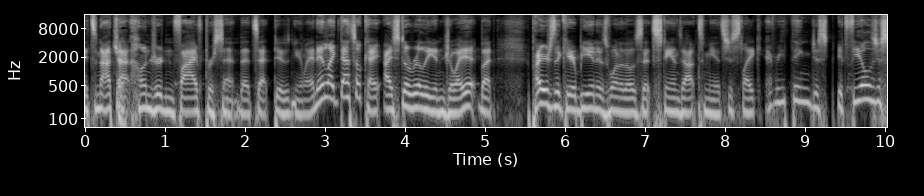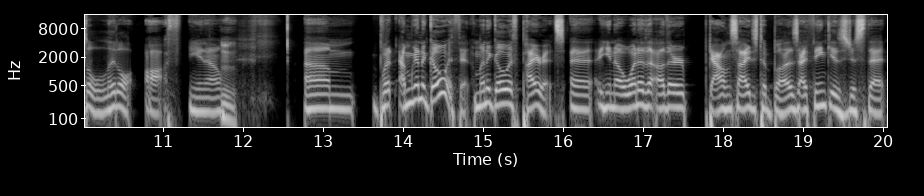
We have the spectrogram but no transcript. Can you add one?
It's not Sure. that 105% that's at Disneyland. And like that's okay. I still really enjoy it, but Pirates of the Caribbean is one of those that stands out to me. It's just like everything just it feels just a little off, you know. Um but I'm going to go with it. I'm going to go with Pirates. Uh you know, one of the other downsides to Buzz I think is just that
